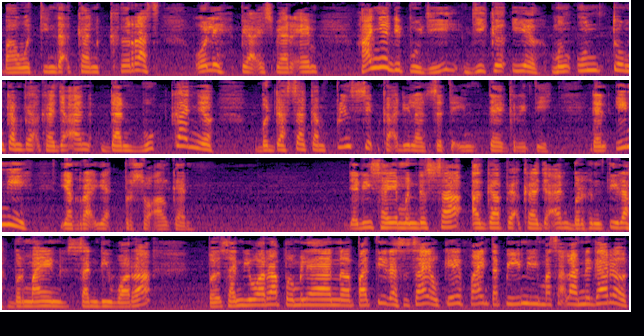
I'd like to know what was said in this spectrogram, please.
bahawa tindakan keras oleh pihak SPRM hanya dipuji jika ia menguntungkan pihak kerajaan dan bukannya berdasarkan prinsip keadilan serta integriti. Dan ini yang rakyat persoalkan. Jadi saya mendesak agar pihak kerajaan berhentilah bermain sandiwara Sandiwara pemilihan uh, parti dah selesai, okey, fine. Tapi ini masalah negara.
